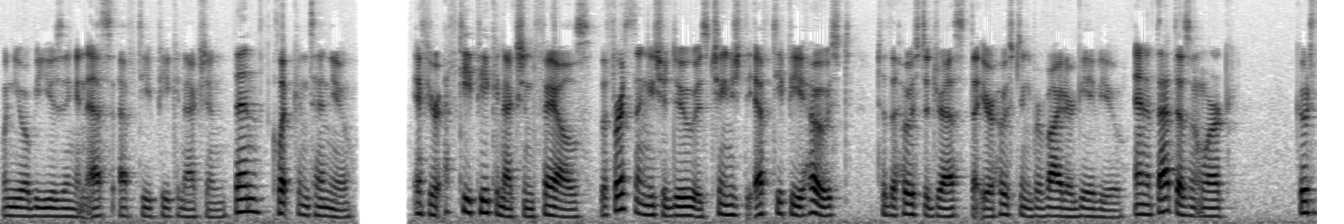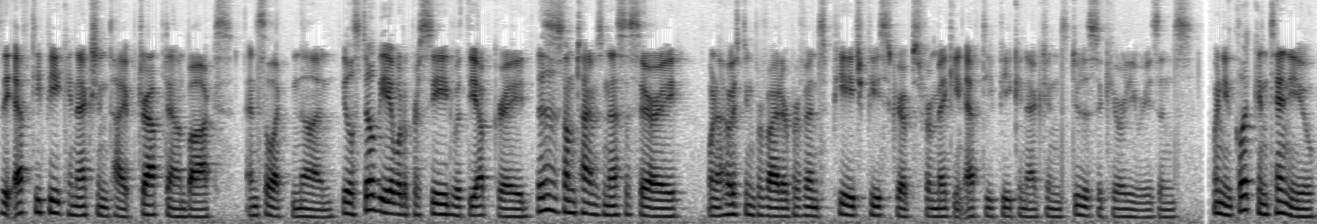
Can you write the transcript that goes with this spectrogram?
when you will be using an SFTP connection. Then click Continue. If your FTP connection fails, the first thing you should do is change the FTP host to the host address that your hosting provider gave you. And if that doesn't work, go to the FTP connection type drop-down box and select None. You'll still be able to proceed with the upgrade. This is sometimes necessary when a hosting provider prevents PHP scripts from making FTP connections due to security reasons. When you click Continue,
